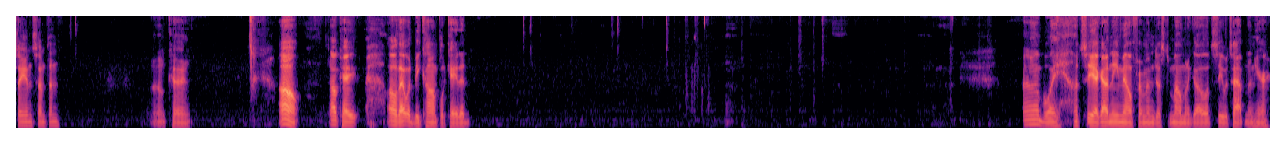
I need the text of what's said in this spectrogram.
saying something. Okay. Oh, okay. Oh, that would be complicated. Oh boy. Let's see. I got an email from him just a moment ago. Let's see what's happening here.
